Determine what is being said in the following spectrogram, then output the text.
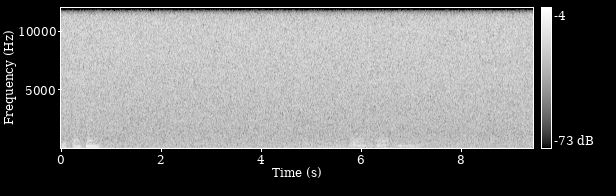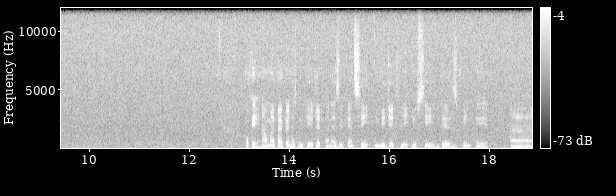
Clear pipeline okay now my pipeline has been created and as you can see immediately you see there has been a uh,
